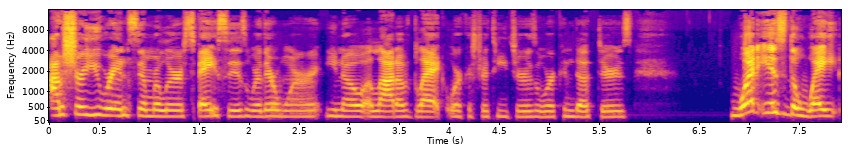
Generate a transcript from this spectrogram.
I'm sure you were in similar spaces where there weren't, you know, a lot of Black orchestra teachers or conductors. What is the weight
